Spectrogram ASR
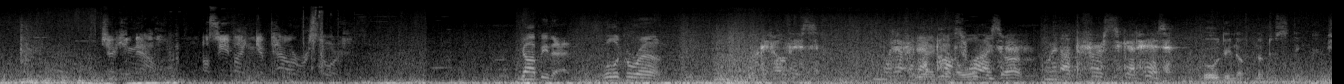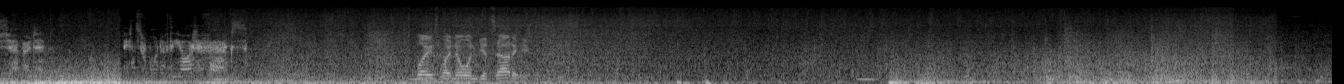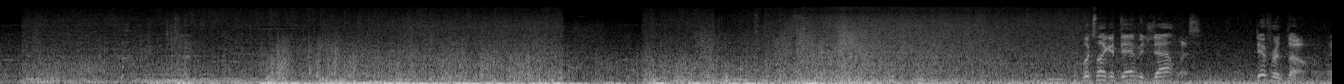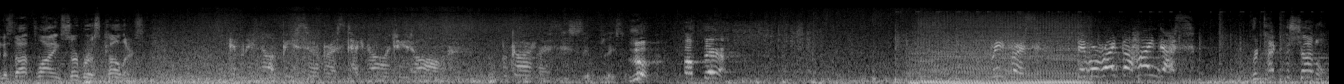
Checking now. I'll see if I can get power restored. Copy that. We'll look around. Look at all this. Whatever Any that idea pulse was, we're not the first to get hit. Old enough not to stink. Shepard, it's one of the artifacts. Explains why no one gets out of here. Looks like a damaged Atlas. Different, though, and it's not flying Cerberus colors. It may not be Cerberus technology at all. Regardless... Look! Up there! Reapers! They were right behind us! Protect the shuttle!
